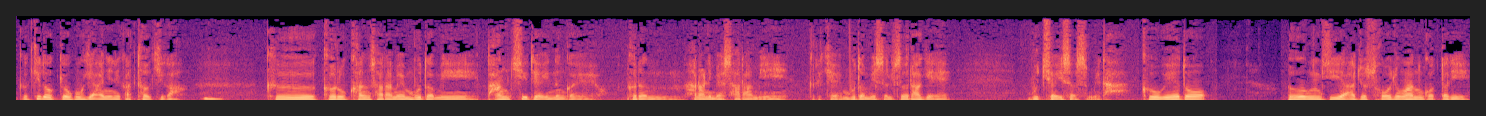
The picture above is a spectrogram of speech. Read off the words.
그 기독교국이 아니니까 터키가 음. 그 거룩한 사람의 무덤이 방치되어 있는 거예요. 그런 하나님의 사람이 그렇게 무덤이 쓸쓸하게 묻혀 있었습니다. 그 외에도 덩지에 아주 소중한 곳들이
